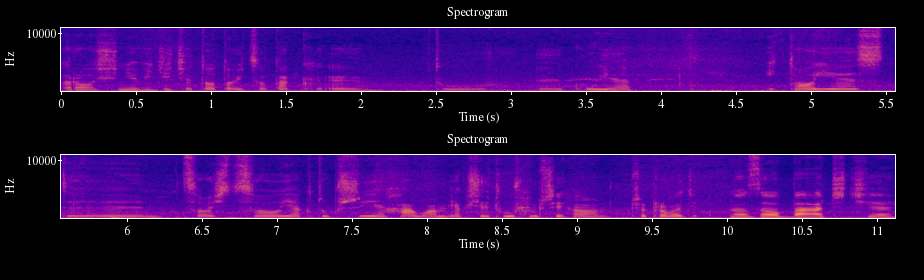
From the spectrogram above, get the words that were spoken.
rośnie, widzicie to, to i co tak y, tu y, kuje. I to jest y, coś, co jak tu przyjechałam, jak się tu przyjechałam, przeprowadziłam. No zobaczcie,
